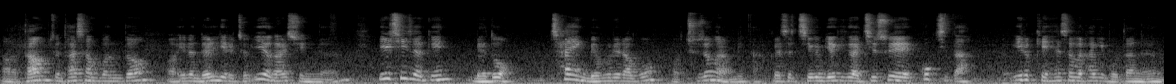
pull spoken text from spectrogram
어, 다음 주 다시 한 번더 어, 이런 랠리를 좀 이어갈 수 있는 일시적인 매도 차익 매물이라고 어, 추정을 합니다. 그래서 지금 여기가 지수의 꼭지다 이렇게 해석을 하기보다는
